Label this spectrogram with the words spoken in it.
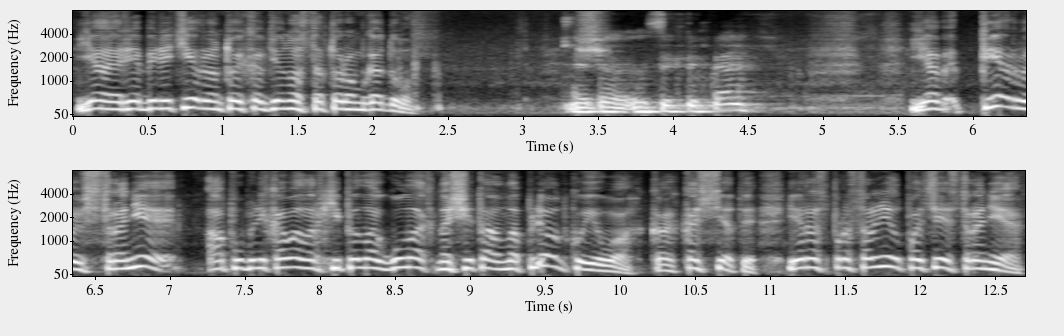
Я реабилитирован только в 92 году. Это Сыктывкар? Я первый в стране опубликовал архипелаг ГУЛАГ, насчитал на пленку его, кассеты, и распространил по всей стране.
